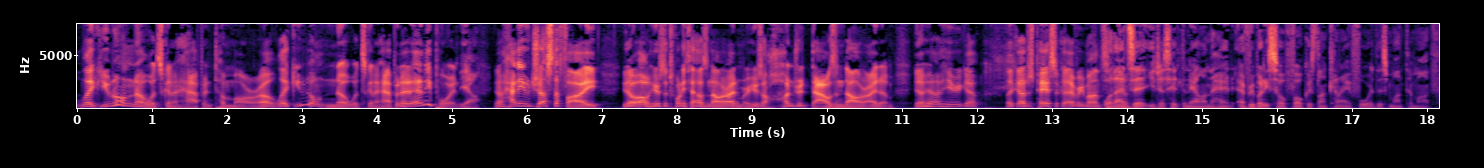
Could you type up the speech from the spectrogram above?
like you don't know what's going to happen tomorrow like you don't know what's going to happen at any point Yeah. you know how do you justify you know oh here's a $20000 item or here's a $100000 item you know yeah here you go like i'll just pay us every month Well, you know? that's it. You just hit the nail on the head. Everybody's so focused on can I afford this month to month?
